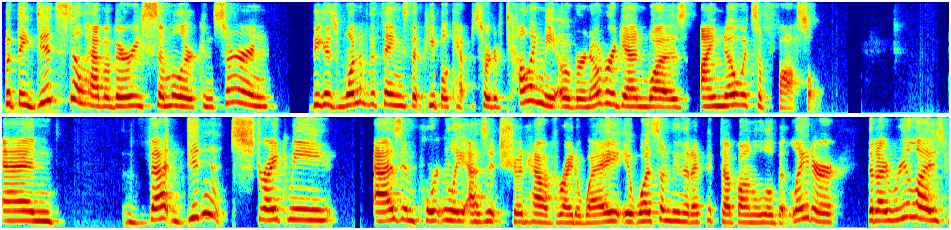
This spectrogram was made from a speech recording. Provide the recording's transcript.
but they did still have a very similar concern because one of the things that people kept sort of telling me over and over again was i know it's a fossil. And that didn't strike me as importantly as it should have right away. It was something that i picked up on a little bit later that i realized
